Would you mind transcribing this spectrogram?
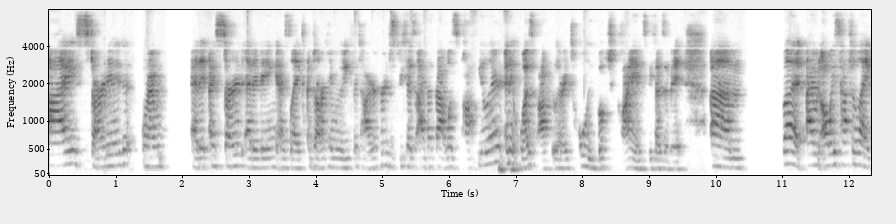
I started when I would edit. I started editing as like a dark and moody photographer just because I thought that was popular, and it was popular. I totally booked clients because of it. Um, but I would always have to like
